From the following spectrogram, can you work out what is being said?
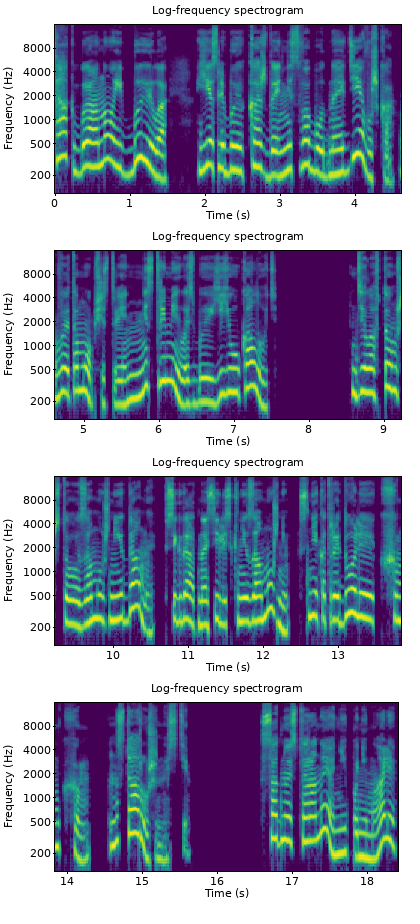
так бы оно и было, если бы каждая несвободная девушка в этом обществе не стремилась бы ее уколоть. Дело в том, что замужние дамы всегда относились к незамужним с некоторой долей кхм-кхм, настороженности. С одной стороны, они понимали,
